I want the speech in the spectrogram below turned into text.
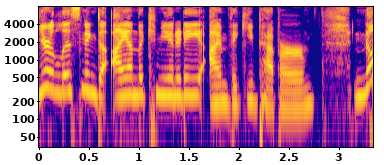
You're listening to Eye on the Community. I'm Vicki Pepper. No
